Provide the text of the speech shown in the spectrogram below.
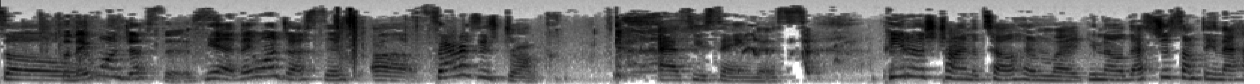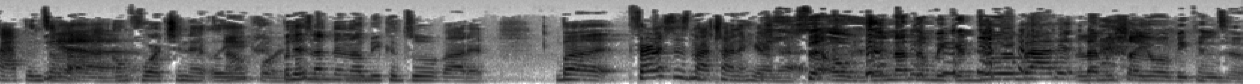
So, so they want justice. yeah, they want justice. Uh, Ferris is drunk as he's saying this. Peter's trying to tell him, like, you know, that's just something that happens a Yeah. lot, unfortunately. But there's nothing that we can do about it. But Ferris is not trying to hear that. So, oh, there's nothing we can do about it. Let me show you what we can do.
